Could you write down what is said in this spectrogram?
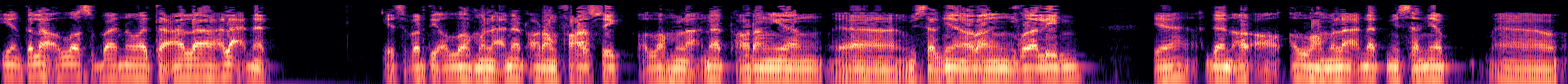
yang telah Allah Subhanahu wa taala laknat ya seperti Allah melaknat orang fasik, Allah melaknat orang yang ya, misalnya orang zalim, ya dan Allah melaknat misalnya uh,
